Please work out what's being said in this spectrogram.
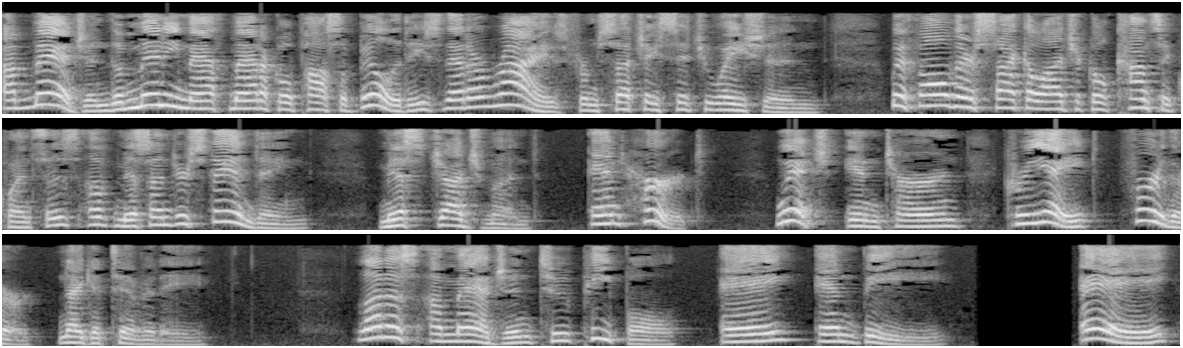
Imagine the many mathematical possibilities that arise from such a situation, with all their psychological consequences of misunderstanding, misjudgment, and hurt, which in turn create further negativity. Let us imagine two people, A and B. A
